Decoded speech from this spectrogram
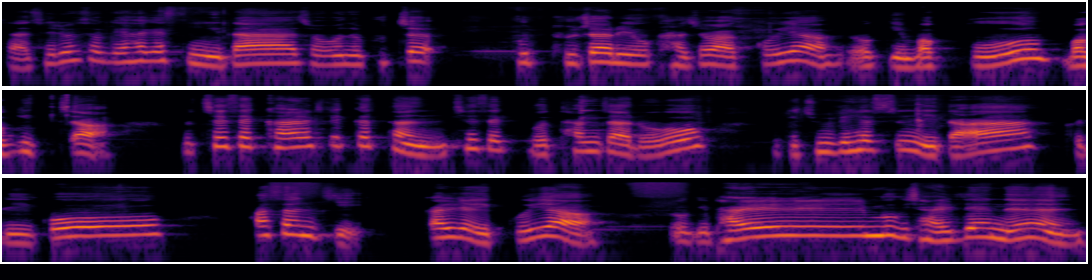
자, 재료 소개하겠습니다. 저 오늘 붓자, 붓두 자루 가져왔고요. 여기 먹붓, 먹이죠. 채색할 깨끗한 채색붓 한 자루 이렇게 준비했습니다. 그리고 화선지 깔려 있고요. 여기 발목이 잘 되는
